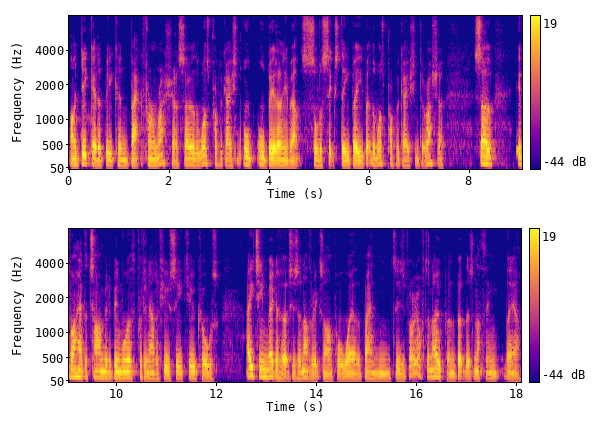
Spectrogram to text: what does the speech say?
I did get a beacon back from Russia, so there was propagation, albeit only about sort of 6 dB, but there was propagation to Russia. So if I had the time, it would have been worth putting out a few CQ calls. 18 megahertz is another example where the band is very often open, but there's nothing there.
